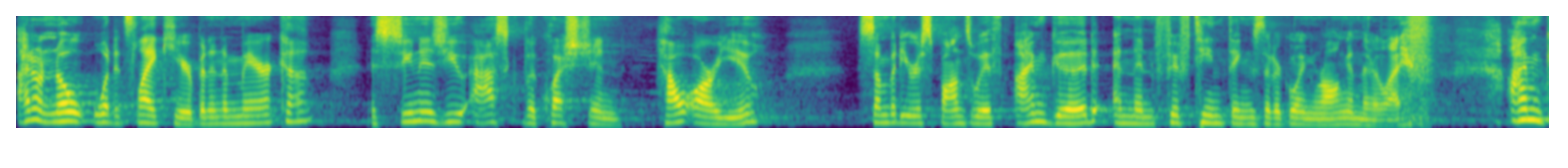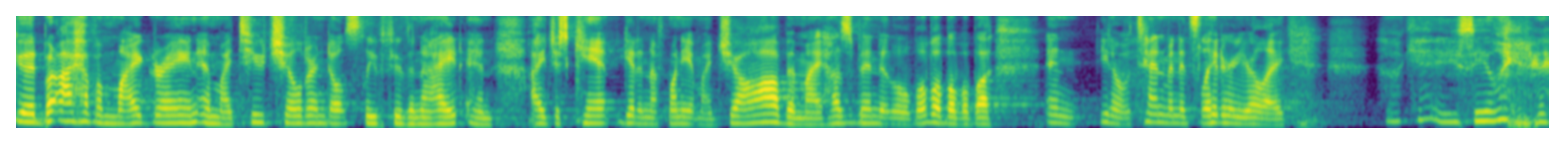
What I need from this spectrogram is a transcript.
I don't know what it's like here, but in America, as soon as you ask the question, "How are you?" somebody responds with, I'm good, and then 15 things that are going wrong in their life. I'm good, but I have a migraine, and my two children don't sleep through the night, and I just can't get enough money at my job, and my husband, blah, blah, blah, blah, blah, blah. And, you know, 10 minutes later, you're like, okay, see you later.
